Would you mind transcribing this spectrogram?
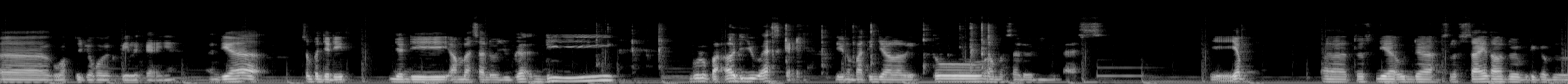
uh, waktu Jokowi kepilih kayaknya. Dia sempat jadi jadi ambasador juga di gue lupa oh, di US kayaknya. Di Nopati Jalal itu ambasador di US yep. Uh, terus dia udah selesai tahun 2013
